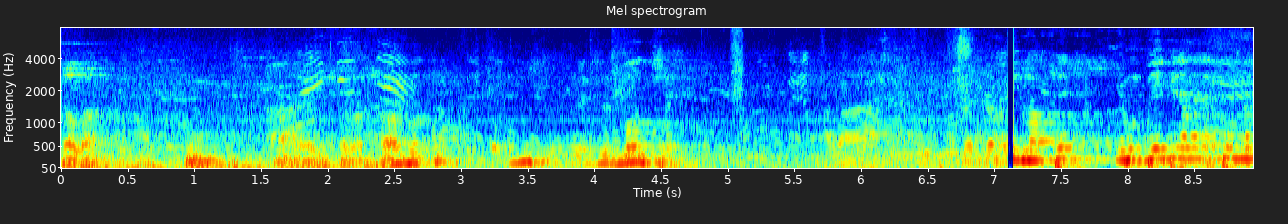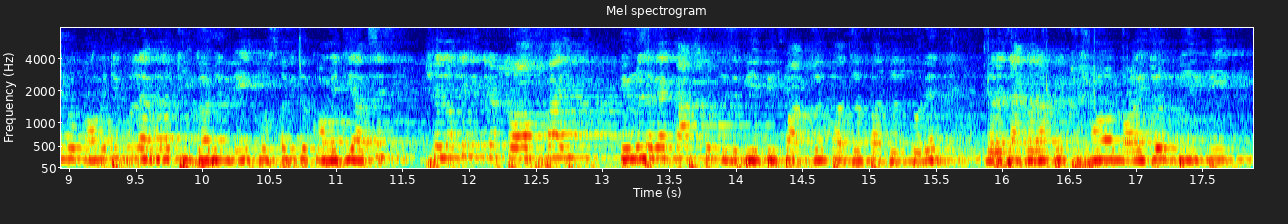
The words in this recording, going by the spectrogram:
সভা। আর সভার সভাপতি মঞ্চে। লক্ষ্যে এবং বিএনপির আমাদের পূর্ণাঙ্গ কমিটিগুলো এখনও ঠিকভাবে নেই, প্রস্তাবিত কমিটি আছে। সেই লক্ষ্যে কিন্তু টপ ফাইভ বিভিন্ন জায়গায় কাজ করতেছে বিএনপির পাঁচজন পাঁচজন পাঁচজন করে। যারা জাগরা পিঠু সহ নয়জন বিএনপি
